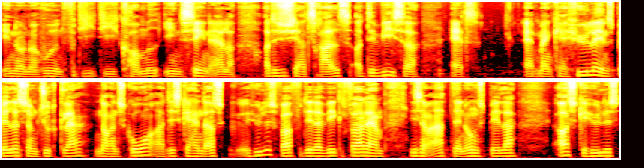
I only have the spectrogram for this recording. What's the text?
ind under huden, fordi de er kommet i en sen alder. Og det synes jeg er træls, og det viser, at at man kan hylde en spiller som Jude Glar, når han scorer, og det skal han da også øh, hyldes for, for det er da virkelig flot af ham, ligesom Abde, en ung spiller, også skal hyldes,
